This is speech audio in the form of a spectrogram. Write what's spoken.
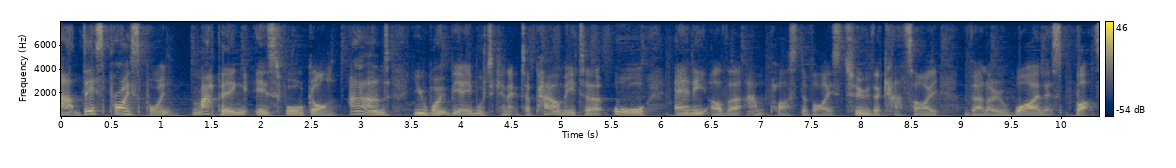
at this price point, mapping is foregone and you won't be able to connect a power meter or any other ANT Plus device to the Cateye Velo Wireless. But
